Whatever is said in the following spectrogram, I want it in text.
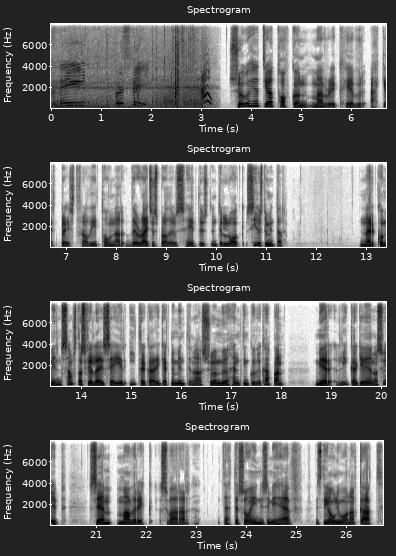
the need for speed. Söguhetja Top Gun Maverick hefur ekkert breyst frá því tónar The Righteous Brothers heyrðust undir lok síðustu myndar. Nærkominn samstagsfélagi segir ítrekkaði gegnum myndina sömu hendingu við kappan. Mér líkar ekki við hennar svip sem Maverick svarar Þetta er svo eini sem ég hef. It's the only one I've got.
